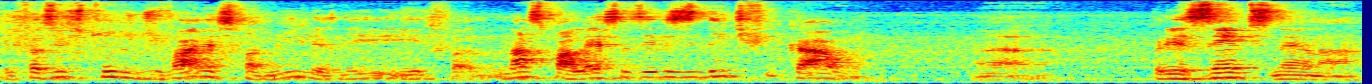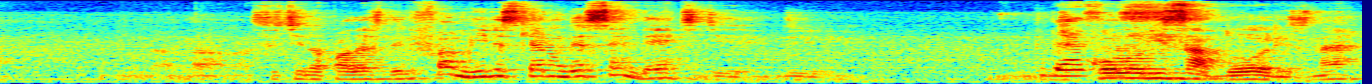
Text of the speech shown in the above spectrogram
Ele fazia estudo de várias famílias né, e ele, nas palestras eles identificavam né, presentes né, na, na, assistindo a palestra dele famílias que eram descendentes de, de Dessas... colonizadores, né?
